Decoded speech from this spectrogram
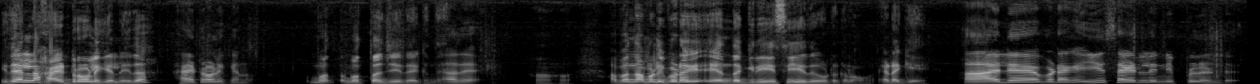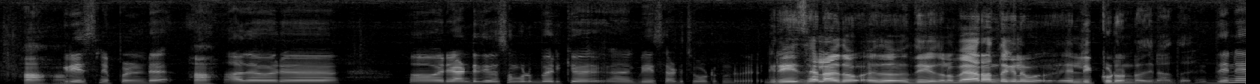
ഇതെല്ലാം ഹൈഡ്രോളിക് അല്ലേ ഇത്? ഹൈഡ്രോളിക് ആണ്. മൊത്തം ചെയ്തേക്കുന്നത് അതെ. അപ്പൊ നമ്മൾ ഇവിടെ എന്താ ഗ്രീസ് ചെയ്ത് കൊടുക്കണോ? ഇടയ്ക്ക്? ആ അതിൽ ഇവിടെ ഈ സൈഡിൽ നിപ്പിൾ ഉണ്ട് ഗ്രീസ് നിപ്പിളുണ്ട്. അത് ഒരു ഒരു രണ്ട് ദിവസം കൂടുമ്പോൾ ഒരിക്കൽ ഗ്രീസ് അടിച്ചു കൊടുക്കേണ്ടി വരും. ഗ്രീസ് എല്ലാം ഇത് ഇത് ഇത് ചെയ്തോളൂ വേറെ എന്തെങ്കിലും ലിക്വിഡ് ഉണ്ടോ ഇതിനകത്ത്? ഇതിന്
